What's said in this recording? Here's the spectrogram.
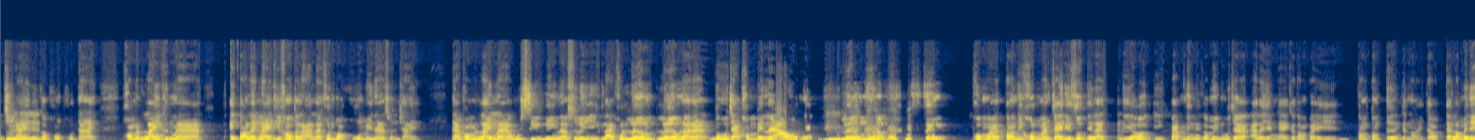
MGI เนี่ยก็คงพูดได้ พอมันไล่ขึ้นมาไอตอนแรก ๆ ที่เข้าตลาดหลายคนบอกโหไม่น่าสนใจนะพอมันไล่มาอืมอู้ซีลิงแล้วซีลิงอีกหลายคนเริ่มเริ่มแล้วนะดูจากคอมเมนต์หลายไม่เอาคนเนี่ยเริ่มแล้วซึ่งผมว่าตอนที่คนมั่นใจที่สุดนี่แหละเดี๋ยวอีกแป๊บหนึ่งเนี่ยก็ไม่รู้จะอะไรยังไงก็ต้องไปต้องต้องเตือนกันหน่อยแต่แต่เราไม่ได้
